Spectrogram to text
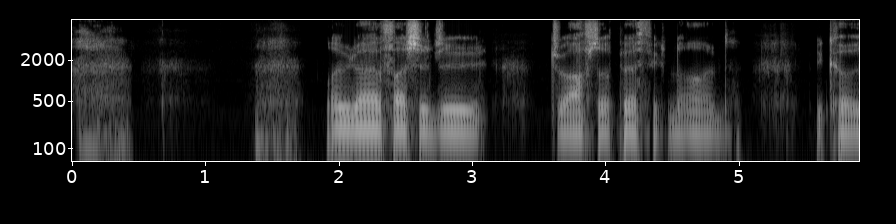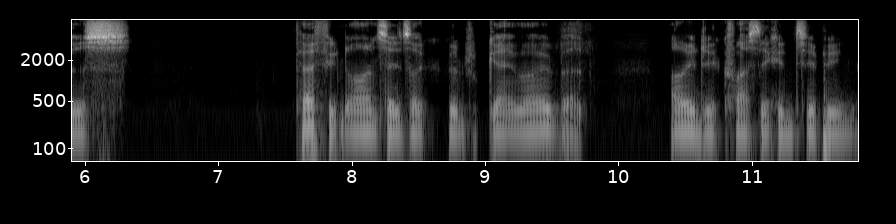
let me know if I should do draft or perfect nine because perfect nine seems like a good game mode, but I only do classic and tipping.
